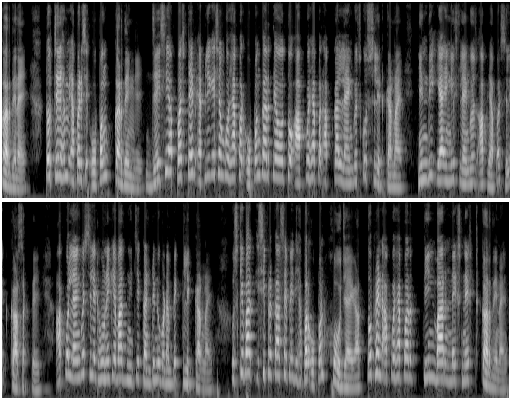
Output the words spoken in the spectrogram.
कर देना है। तो चलिए हम यहाँ पर इसे ओपन कर देंगे। जैसे आप फ़र्स्ट टाइम एप्लीकेशन को यहाँ पर ओपन करते हो तो आपको यहाँ पर आपका लैंग्वेज को सिलेक्ट करना है। हिंदी या इंग्लिश लैंग्वेज आप यहाँ पर सिलेक्ट कर सकते हैं। आपको लैंग्वेज सिलेक्ट होने के बाद नीचे कंटिन्यू बटन पे क्लिक करना है। उसके बाद इसी प्रकार से पेज यहाँ पर ओपन हो जाएगा। तो फ्रेंड आपको यहाँ पर तीन बार नेक्स्ट नेक्स्ट कर देना है।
